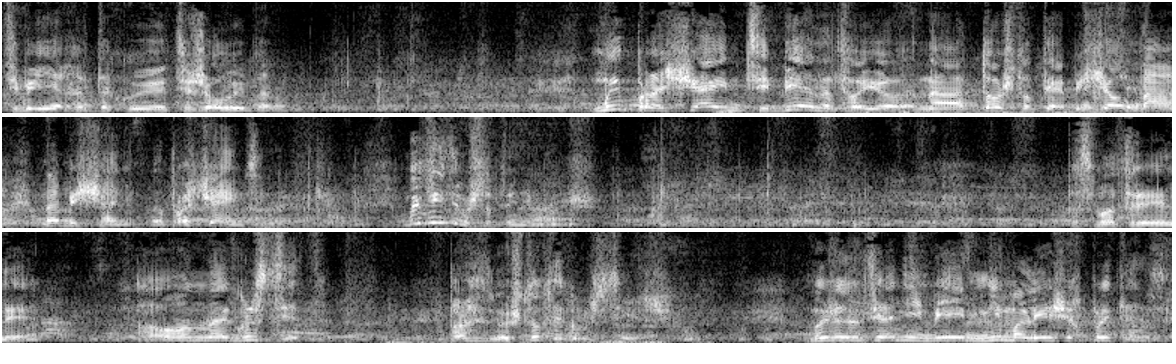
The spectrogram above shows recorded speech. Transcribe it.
тебе ехать такую тяжелую дорогу. Мы прощаем тебе на твое, на то, что ты обещал на, на обещание. Мы прощаем тебе. Мы видим, что ты не можешь. Посмотрели, а он э, грустит. Спрашивает, что ты грустишь? Мы же на тебя не имеем ни малейших претензий.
